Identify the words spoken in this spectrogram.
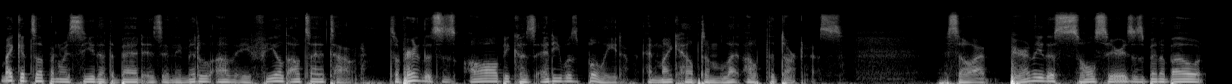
Mike gets up and we see that the bed is in the middle of a field outside of town. So apparently, this is all because Eddie was bullied and Mike helped him let out the darkness. So apparently, this whole series has been about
